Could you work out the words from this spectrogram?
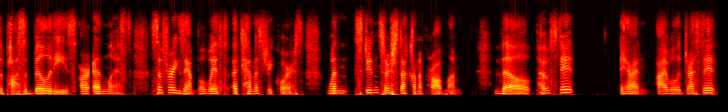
the possibilities are endless. So, for example, with a chemistry course, when students are stuck on a problem, they'll post it and I will address it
